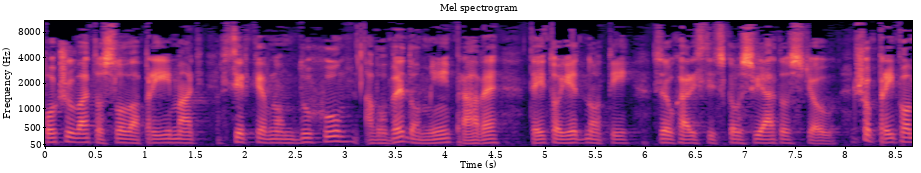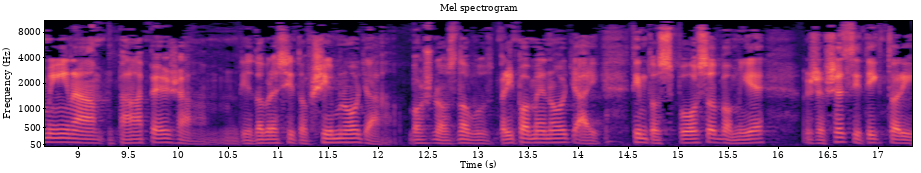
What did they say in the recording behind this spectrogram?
počúvať to slova, prijímať v cirkevnom duchu a vo vedomí práve tejto jednoty s eucharistickou sviatosťou. Čo pripomína pápež a je dobre si to všimnúť a možno znovu pripomenúť aj týmto spôsobom je, že všetci tí, ktorí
